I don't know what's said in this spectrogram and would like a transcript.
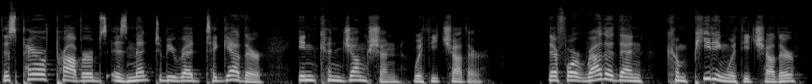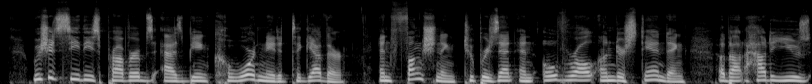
this pair of proverbs is meant to be read together in conjunction with each other. Therefore, rather than competing with each other, we should see these proverbs as being coordinated together and functioning to present an overall understanding about how to use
